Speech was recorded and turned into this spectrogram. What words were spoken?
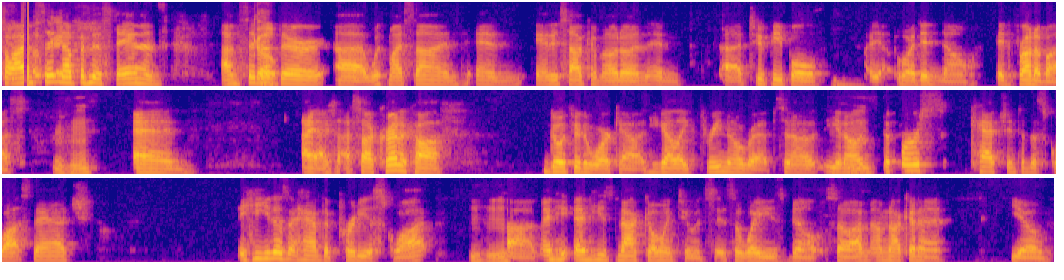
So I'm sitting up in the stands. I'm sitting Go. up there uh, with my son and Andy Sakamoto and, and uh, two people uh, who I didn't know in front of us. hmm and I, I, I saw Khrennikov go through the workout, and he got like three no reps. And uh, you know, Mhm. the first catch into the squat snatch, he doesn't have the prettiest squat, hmm um, and he and he's not going to. It's it's the way he's built. So I'm I'm not gonna, you know,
